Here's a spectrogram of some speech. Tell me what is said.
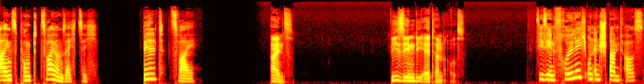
1.62 Bild 2 1. Wie sehen die Eltern aus? Sie sehen fröhlich und entspannt aus.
